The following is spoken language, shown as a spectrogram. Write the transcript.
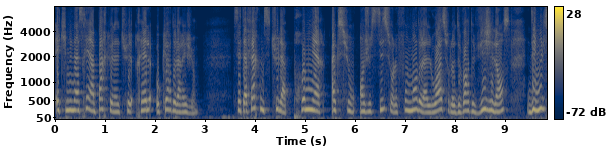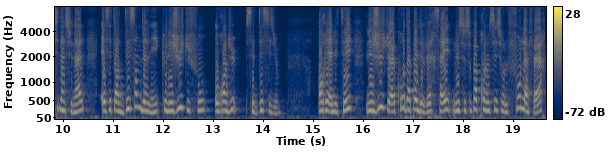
et qui menacerait un parc naturel au cœur de la région. Cette affaire constitue la première action en justice sur le fondement de la loi sur le devoir de vigilance des multinationales et c'est en décembre dernier que les juges du fond ont rendu cette décision. En réalité, les juges de la Cour d'appel de Versailles ne se sont pas prononcés sur le fond de l'affaire,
